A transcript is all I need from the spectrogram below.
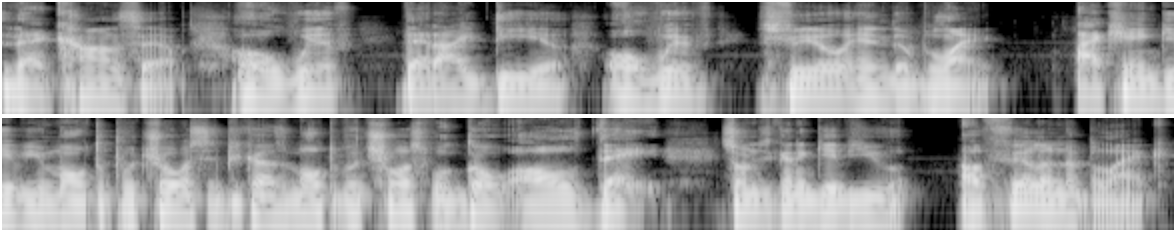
that concept or with that idea or with fill in the blank. I can't give you multiple choices because multiple choice will go all day. So I'm just going to give you a fill in the blank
